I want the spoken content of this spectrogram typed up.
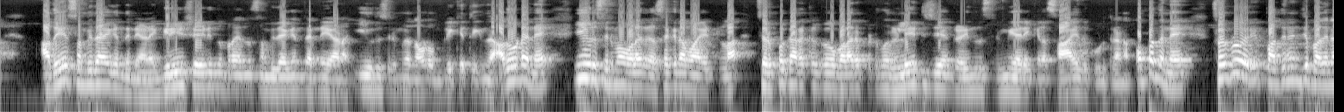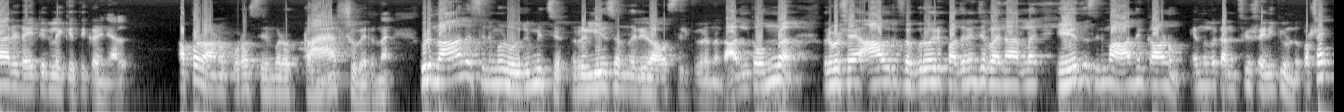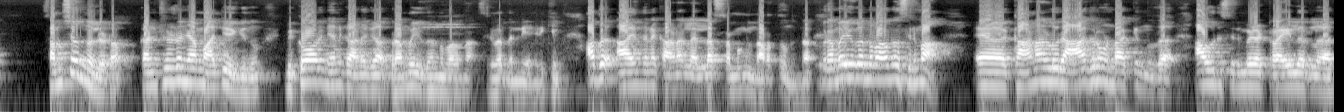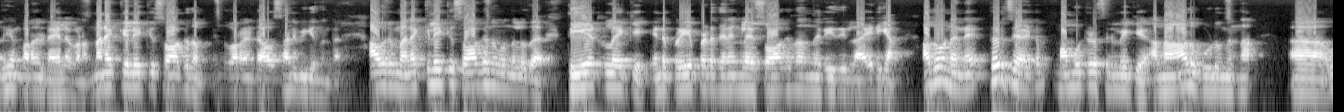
അതേ സംവിധായകൻ തന്നെയാണ്. ഗിരീഷ് ഷേഡി എന്ന് പറയുന്ന സംവിധായകൻ തന്നെയാണ് ഈ ഒരു സിനിമ നമ്മുടെ മുമ്പിലേക്ക് എത്തിക്കുന്നത്. അതുകൊണ്ട് തന്നെ ഈ ഒരു സിനിമ വളരെ രസകരമായിട്ടുള്ള ചെറുപ്പക്കാരൊക്കെ വളരെ പെട്ടെന്ന് റിലേറ്റ് ചെയ്യാൻ കഴിയുന്ന ഒരു സിനിമയായിരിക്കാൻ സാധ്യത കൂടുതലാണ്. ഒപ്പം തന്നെ ഫെബ്രുവരി പതിനഞ്ച് പതിനാറ് ഡേറ്റുകളിലേക്ക് എത്തിക്കഴിഞ്ഞാൽ അപ്പോഴാണ് കുറെ സിനിമയുടെ ക്ലാഷ് വരുന്നത്. ഒരു നാല് സിനിമകൾ ഒരുമിച്ച് റിലീസ് എന്ന ഒരു അവസ്ഥയിലേക്ക് വരുന്നുണ്ട്. അതിലത്തെ ഒന്ന് ഒരുപക്ഷെ ആ ഒരു ഫെബ്രുവരി പതിനഞ്ച് പതിനാറിൽ ഏത് സിനിമ ആദ്യം കാണും എന്നുള്ള കൺഫ്യൂഷൻ എനിക്കുണ്ട്. പക്ഷെ സംശയമൊന്നുമില്ല കേട്ടോ. കൺഫ്യൂഷൻ ഞാൻ മാറ്റി വയ്ക്കുന്നു. മിക്കവാറും ഞാൻ കാണുക ബ്രഹ്മയുഗം എന്ന് പറയുന്ന സിനിമ തന്നെയായിരിക്കും. അത് ആദ്യം തന്നെ കാണാനുള്ള എല്ലാ ശ്രമങ്ങളും നടത്തുന്നുണ്ട്. ബ്രഹ്മയുഗം എന്ന് പറയുന്ന സിനിമ കാണാനുള്ള ഒരു ആഗ്രഹം ഉണ്ടാക്കുന്നത് ആ ഒരു സിനിമയുടെ ട്രെയിലറിൽ അദ്ദേഹം പറഞ്ഞ ഡയലോഗാണ് മനക്കിലേക്ക് സ്വാഗതം എന്ന് പറഞ്ഞിട്ട് അവസാനിപ്പിക്കുന്നുണ്ട്. ആ ഒരു മനക്കിലേക്ക് സ്വാഗതം എന്നുള്ളത് തിയേറ്ററിലേക്ക് എന്റെ പ്രിയപ്പെട്ട ജനങ്ങളെ സ്വാഗതം എന്ന രീതിയിലായിരിക്കാം. അതുകൊണ്ട് തന്നെ തീർച്ചയായിട്ടും മമ്മൂട്ടിയുടെ സിനിമയ്ക്ക് ആ നാൾ കൂടുമെന്ന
